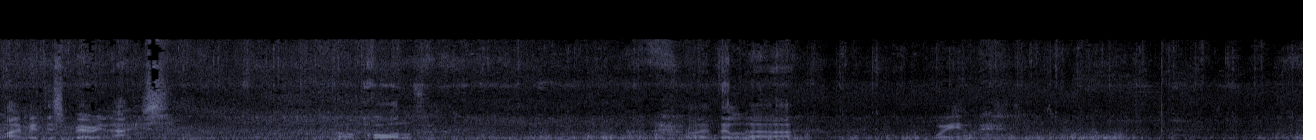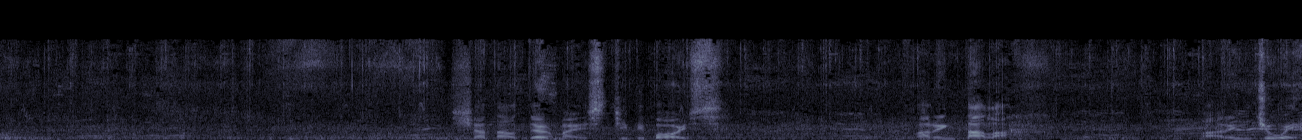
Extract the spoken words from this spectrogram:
Climate is very nice. No cold. Little uh, wind. Shout out there my GP boys. Paring Tala. Paring Joey.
